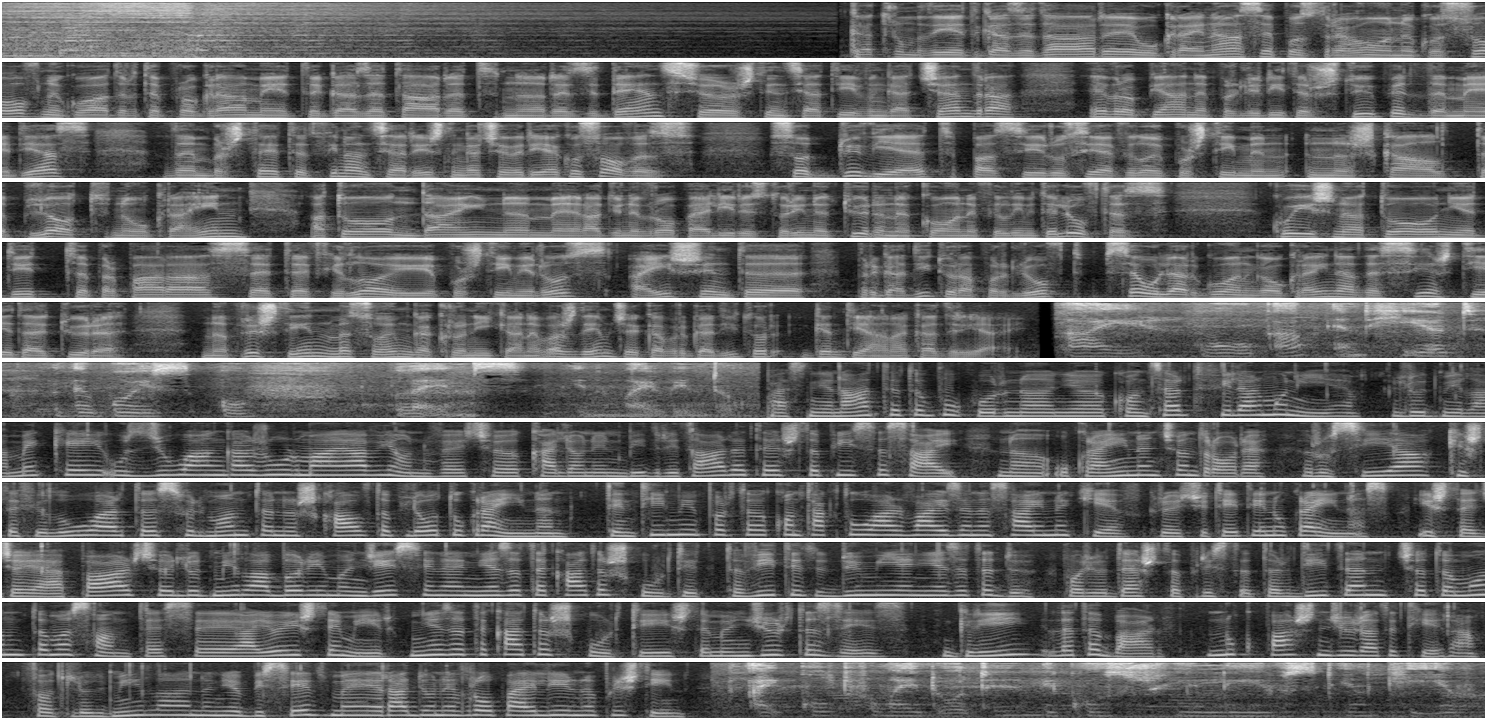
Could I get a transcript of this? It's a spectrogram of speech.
14 gazetare ukrainase po strehohen në Kosovë në kuadër të programit Gazetarët në Rezidencë, që është iniciativë nga Qendra Evropiane për Liri të Shtypit dhe Medias dhe mbështetet financiarisht nga Qeveria e Kosovës. Sot dy vjet pasi Rusia filloi pushtimin në shkallë të plotë në Ukrainë, ato ndajnë me Radion Evropa e Lirë historinë e tyre në kohën e fillimit të luftës. Ku ishin ato një ditë përpara se të fillojë pushtimi rus, a ishin të përgatitura për luftë, pse u larguan nga Ukraina dhe si është jeta e tyre në Prishtinë, mësojmë nga kronika në vazhdim që e ka përgatitur Gentiana Kadriaj. I woke up and heard the voice of planes in my window. Pas një nate të bukur në një koncert filarmonie, Ludmila Makej u zgjua nga zhurma e avionëve që kalonin mbi dritaret e shtëpisë së saj, në Ukrainën qendrore. Rusia kishte filluar të sulmonte në shkallë të plotë Ukrainën. Tentimi për të kontaktuar vajzën e saj në Kiev, kryeqytetin ukrainas, ishte gjëja e parë që Ludmila bëri mëngjesin e njëzet e katër shkurtit të vitit dy mijë e njëzet e dy, por iu desh të priste tërë ditën që të mund të mësonte se ajo ishte mirë. Njëzet e katër shkurti ishte me ngjyrë të zezë. gri dhe të bardhë, nuk pashë ngjyra të tjera, thotë Ludmila në një bisedë me Radion Evropa e Lirë në Prishtinë.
